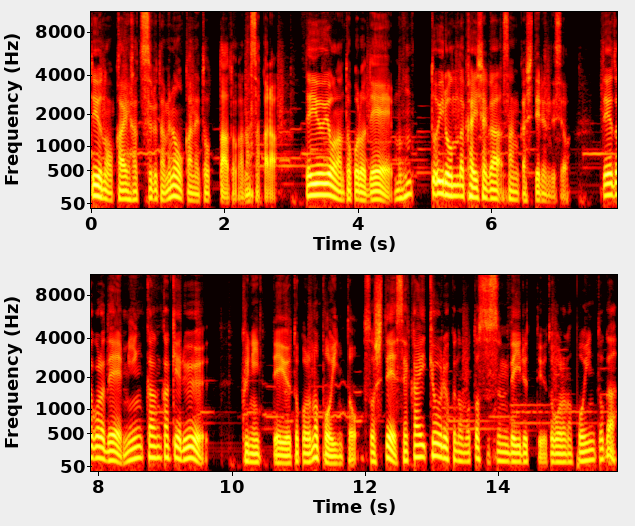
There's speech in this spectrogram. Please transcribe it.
ていうのを開発するためのお金取ったとか NASA から。っていうようなところで、もうほんといろんな会社が参加してるんですよ。っていうところで民間かける国っていうところのポイント、そして世界協力のもと進んでいるっていうところのポイントが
